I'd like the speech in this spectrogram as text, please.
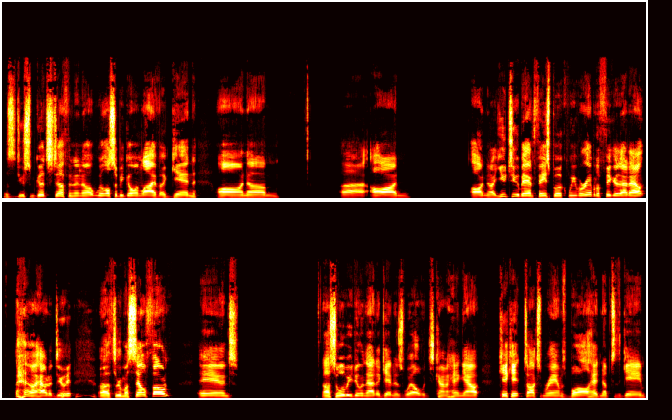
Let's do some good stuff, and then uh, we'll also be going live again on um uh on on uh, YouTube and Facebook. We were able to figure that out how to do it uh, through my cell phone, and uh, so we'll be doing that again as well. We'll just kind of hang out, kick it, talk some Rams ball, heading up to the game,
